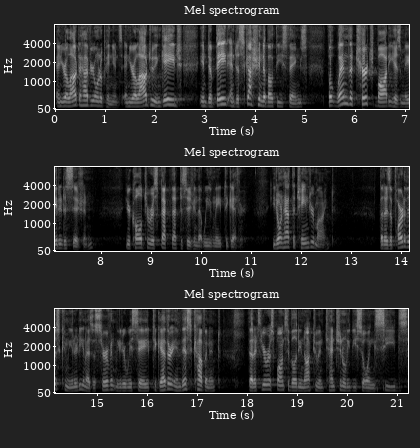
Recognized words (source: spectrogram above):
and you're allowed to have your own opinions, and you're allowed to engage in debate and discussion about these things. But when the church body has made a decision, you're called to respect that decision that we've made together. You don't have to change your mind. But as a part of this community and as a servant leader, we say together in this covenant that it's your responsibility not to intentionally be sowing seeds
